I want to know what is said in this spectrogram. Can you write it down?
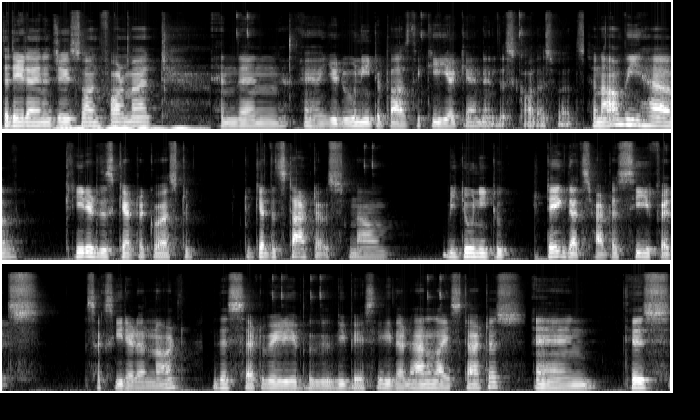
the data in a JSON format. And then uh, you do need to pass the key again in this call as well. So now we have created this get request to, to get the status. Now we do need to take that status, see if it's succeeded or not. This set variable will be basically that analyze status. And this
